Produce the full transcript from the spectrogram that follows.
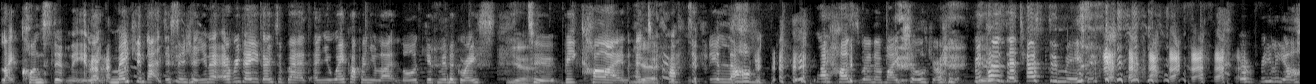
Like, constantly. Like, making that decision. You know, every day you go to bed and you wake up and you're like, Lord, give me the grace Yeah. to be kind and Yeah. to practically love my husband and my children because they're testing me. they really are.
